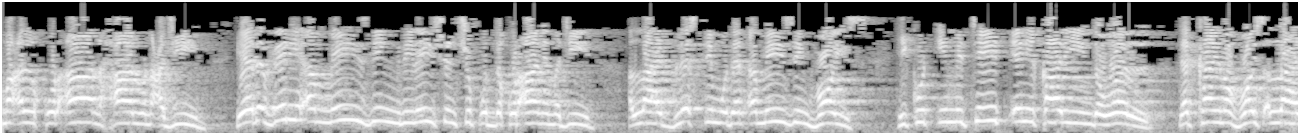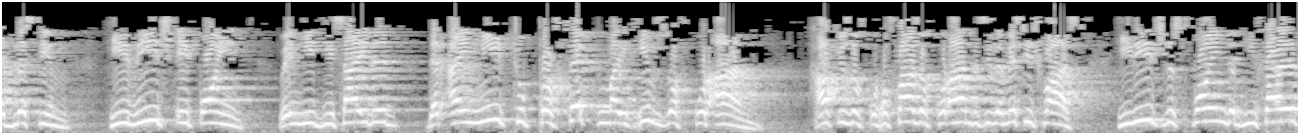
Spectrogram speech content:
مَعَ الْقُرْآنِ حَالٌ عَجِيبٌ He had a very amazing relationship with the Quran Majid. Allah had blessed him with an amazing voice. He could imitate any qari in the world. That kind of voice Allah had blessed him. He reached a point when he decided that I need to perfect my hifz of Quran. Hafiz of, Hufaz of Quran, this is a message for us. He reached this point that he felt,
